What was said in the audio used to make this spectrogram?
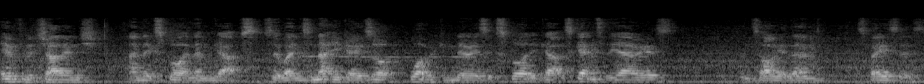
in for the challenge and exploiting them gaps. So when Zanetti goes up, what we can do is exploit the gaps, get into the areas and target them spaces.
